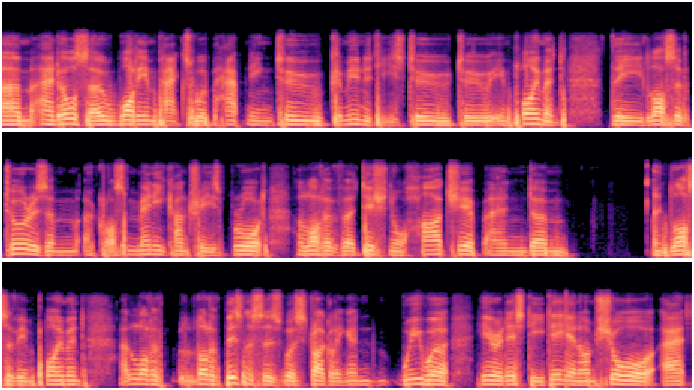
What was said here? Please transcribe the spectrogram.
um, and also what impacts were happening to communities, to to employment. The loss of tourism across many countries brought a lot of additional hardship and um, and loss of employment. A lot of a lot of businesses were struggling, and we were here at SDD, and I'm sure at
